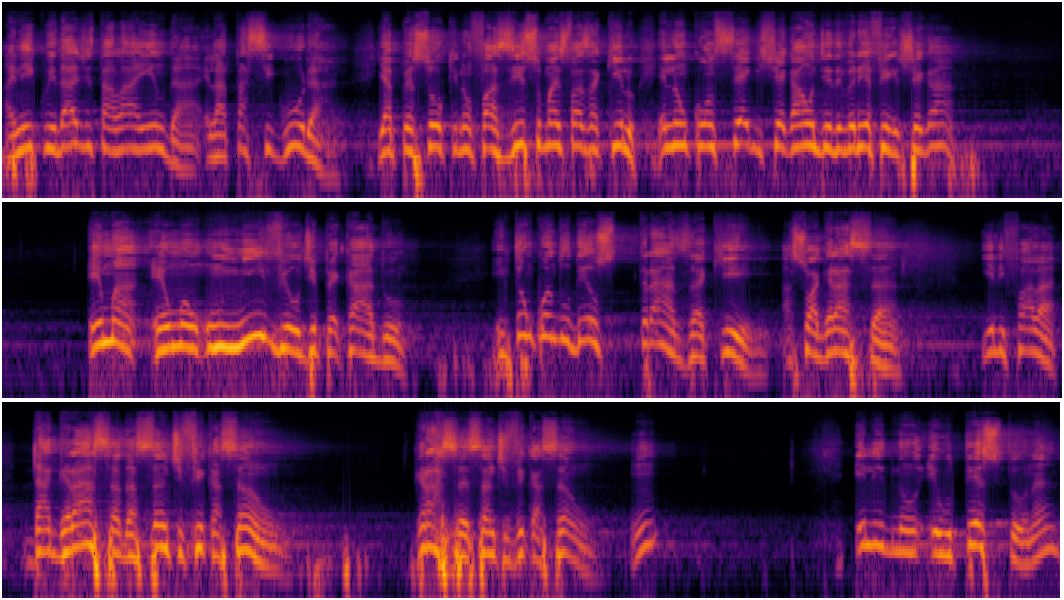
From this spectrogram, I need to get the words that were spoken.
A iniquidade está lá ainda, ela está segura. E a pessoa que não faz isso, mas faz aquilo, ele não consegue chegar onde deveria chegar é, uma, é uma, um nível de pecado. Então, quando Deus traz aqui a sua graça, e Ele fala da graça da santificação, graça é santificação, hum? ele, no, o texto, né?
